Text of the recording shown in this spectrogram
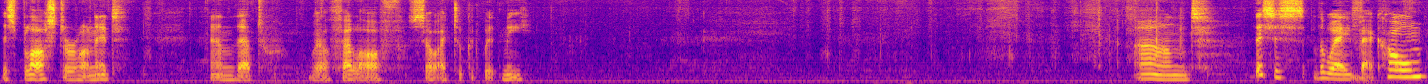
this plaster on it, and that well fell off, so I took it with me. And this is the way back home.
